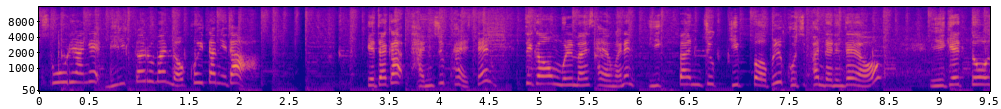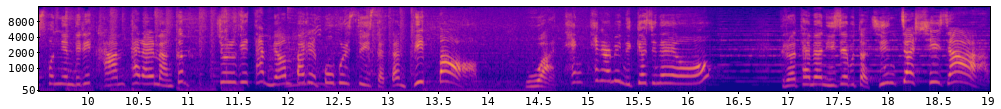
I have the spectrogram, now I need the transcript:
소량의 밀가루만 넣고 있답니다. 게다가 반죽할 땐 뜨거운 물만 사용하는 익반죽 기법을 고집한다는데요. 이게 또 손님들이 감탄할 만큼 쫄깃한 면발을 뽑을 수 있었던 비법. 우와, 탱탱함이 느껴지네요. 그렇다면 이제부터 진짜 시작.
